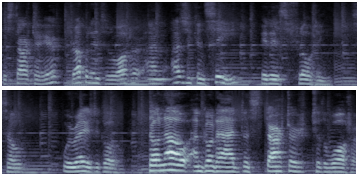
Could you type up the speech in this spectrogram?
the starter here, drop it into the water, and as you can see, it is floating. So we're ready to go. So now I'm going to add the starter to the water.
